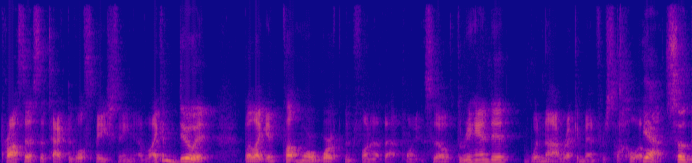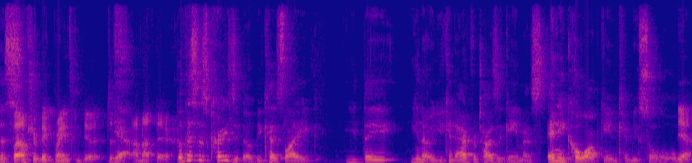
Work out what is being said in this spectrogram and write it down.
process the tactical spacing of like, I can do it, but like it felt more work than fun at that point. So three handed would not recommend for solo. Yeah. So this. But I'm sure big brains can do it. Just Yeah. I'm not there. But this is crazy though because like they you know you can advertise a game as any co-op game can be soloable. Yeah,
